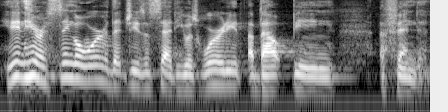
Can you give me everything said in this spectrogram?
He didn't hear a single word that Jesus said. He was worried about being offended.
